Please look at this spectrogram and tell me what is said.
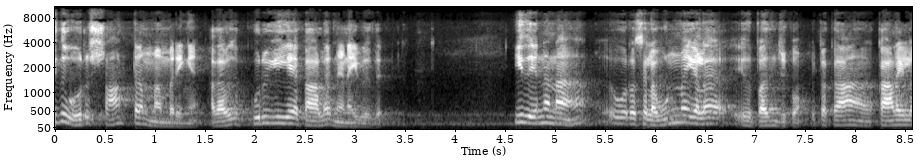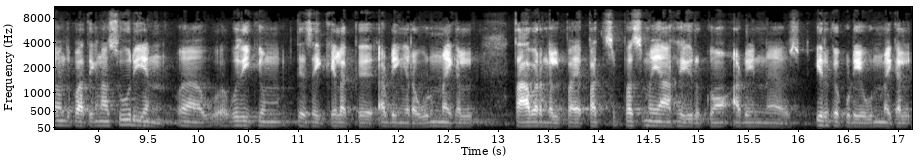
இது ஒரு ஷார்ட் டேர்ம் மெமரிங்க அதாவது குறுகிய கால நினைவு இது. இது என்னன்னா ஒரு சில உண்மைகளை இது பதிஞ்சுக்கும். இப்போ கா காலையில் வந்து பார்த்தீங்கன்னா சூரியன் உ- உதிக்கும் திசை கிழக்கு அப்படிங்கிற உண்மைகள் தாவரங்கள் ப பச்சு பசுமையாக இருக்கும் அப்படின்னு இருக்கக்கூடிய உண்மைகள்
